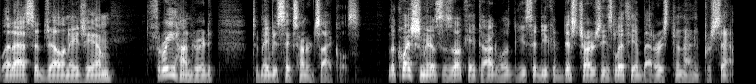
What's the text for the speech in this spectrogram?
Lead acid, gel, and AGM, 300 to maybe 600 cycles. The question is, is okay, Todd, well, you said you could discharge these lithium batteries to 90%.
